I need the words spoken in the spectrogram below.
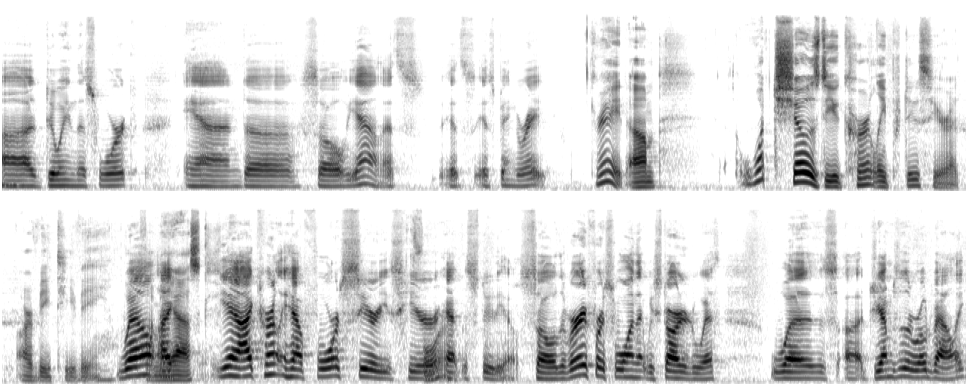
uh, doing this work, and uh, so yeah, that's it's it's been great. Great. Um, what shows do you currently produce here at RVTV? Well, I ask. yeah, I currently have four series here Four. at the studio. So the very first one that we started with was uh, Gems of the Rogue Valley,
